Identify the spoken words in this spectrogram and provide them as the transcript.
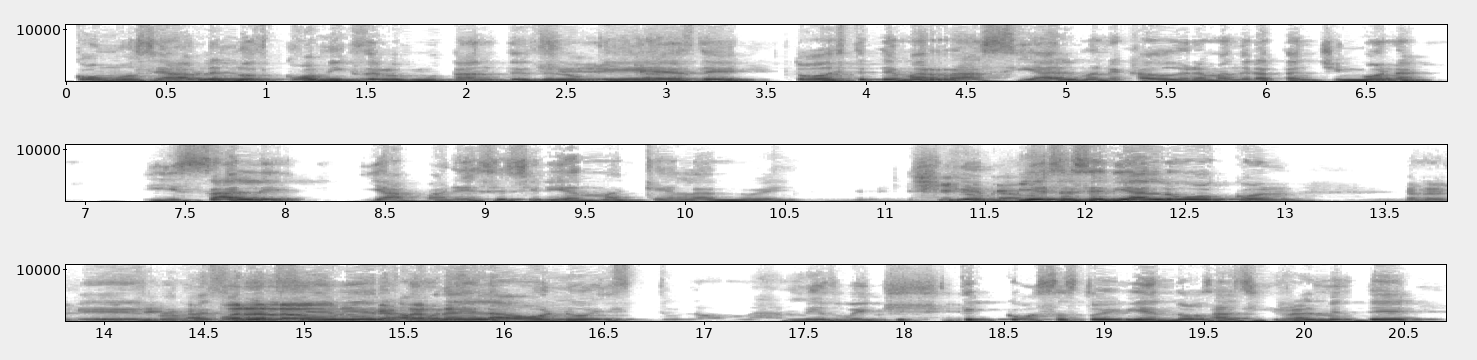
como se habla en los cómics de los mutantes, de lo que es, de todo este tema racial manejado de una manera tan chingona. Y sale y aparece Sirian McKellan, güey. y empieza ese diálogo con el, profesor Javier afuera de la ONU. Y tú, no mames, güey, ¿qué, ¿qué, cosa estoy viendo? O sea, si realmente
